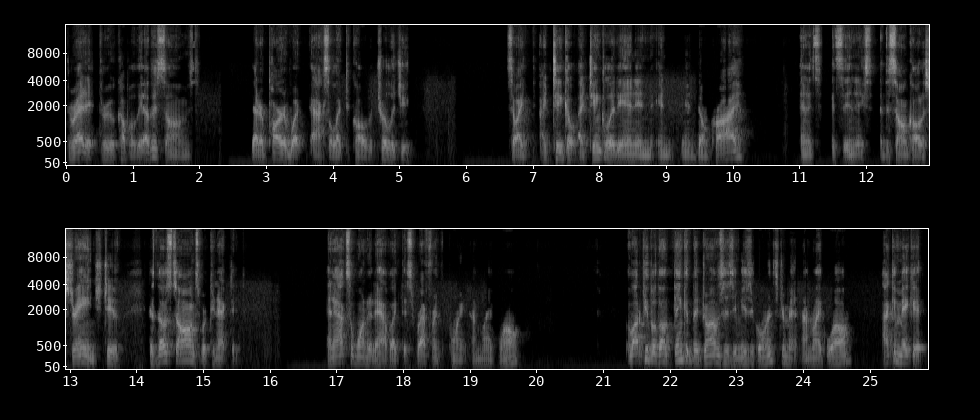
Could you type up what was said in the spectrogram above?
thread it through a couple of the other songs that are part of what Axl liked to call the trilogy. So I I tinkle I tinkle it in in in, in Don't Cry, and it's it's in the song called Estranged too, because those songs were connected. And Axl wanted to have like this reference point. I'm like, well, a lot of people don't think of the drums as a musical instrument. I'm like, well, I can make it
